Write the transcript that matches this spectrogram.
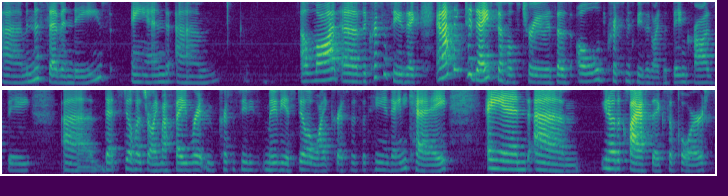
um, in the 70s and um, a lot of the Christmas music, and I think today still holds true, is those old Christmas music like with Bing Crosby. Uh, that still holds true. Like my favorite Christmas movie, movie is still a White Christmas with he and Danny Kaye, and um, you know the classics, of course.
